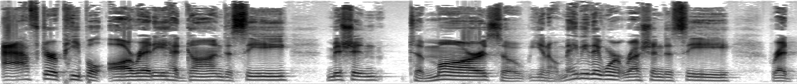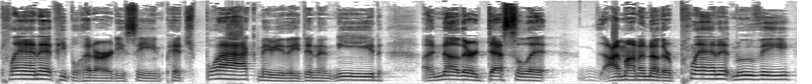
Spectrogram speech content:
after people already had gone to see Mission to Mars. So, you know, maybe they weren't rushing to see Red Planet. People had already seen Pitch Black. Maybe they didn't need another desolate, I'm on another planet movie.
